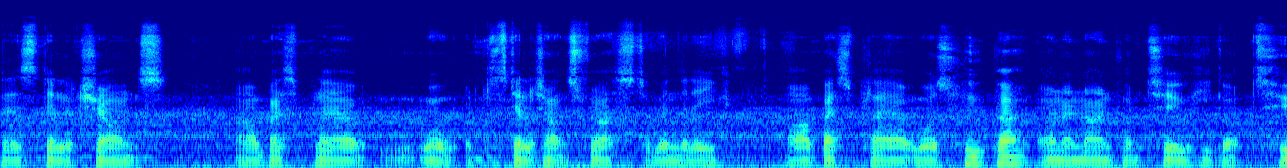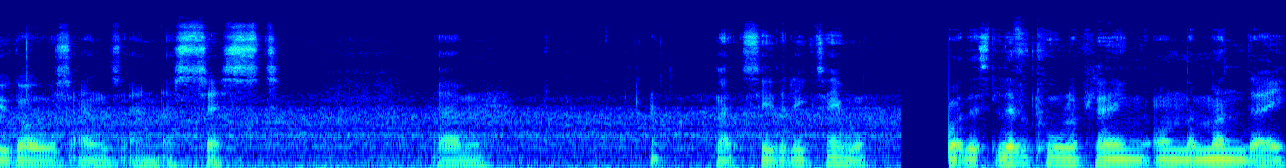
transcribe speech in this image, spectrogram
there's still a chance. Our best player, well, still a chance for us to win the league. Our best player was Hooper on a 9.2. He got two goals and an assist. Um, let's see the league table. What this Liverpool are playing on the Monday.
